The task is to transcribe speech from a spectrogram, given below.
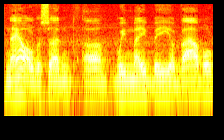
Now all of a sudden, um, we may be a viable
